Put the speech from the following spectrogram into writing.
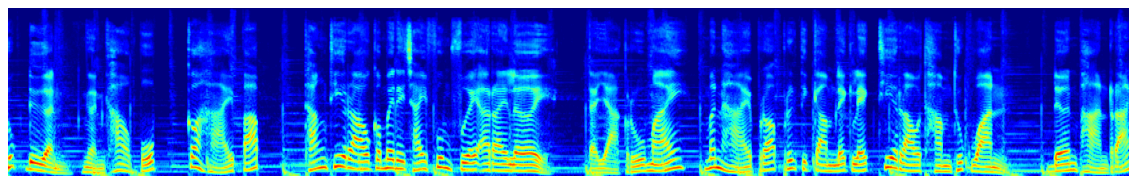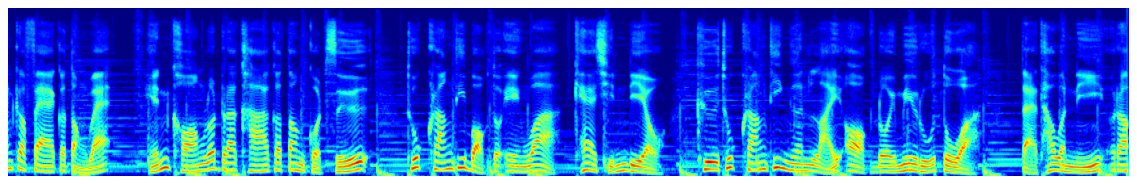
ทุกเดือนเงินเข้าปุ๊บ ก็หายปับ๊บ ทั้งที่เราก็ไม่ได้ใช้ฟุ่มเฟือยอะไรเลย แต่อยากรู้ไหม มันหายเพราะพฤติกรรมเล็กๆ ที่เราทำทุกวัน เดินผ่านร้านกาแฟก็ต้องแวะ เห็นของลดราคาก็ต้องกดซื้อ ทุกครั้งที่บอกตัวเองว่า แค่ชิ้นเดียว คือทุกครั้งที่เงินไหลออกโดยไม่รู้ตัว แต่ถ้าวันนี้เรา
